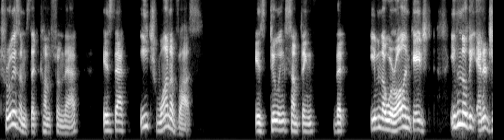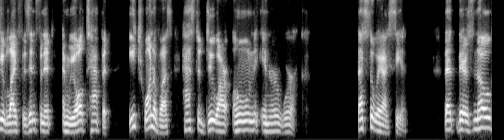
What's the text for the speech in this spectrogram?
truisms that comes from that is that each one of us is doing something that, even though we're all engaged, even though the energy of life is infinite and we all tap it, each one of us has to do our own inner work. That's the way I see it. That there's no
